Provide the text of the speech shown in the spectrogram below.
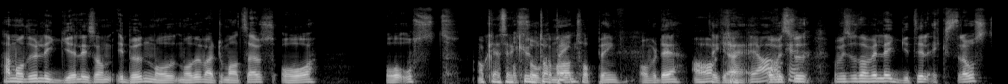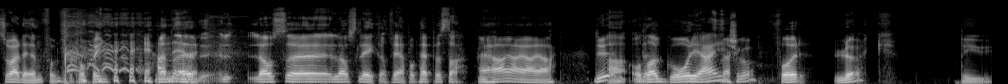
jo ligge liksom I bunnen må, må det jo være tomatsaus og, og ost. Ok, så Og så kan man ha topping? over det. Ok, tenker jeg. ja, og, hvis du, og hvis du da vil legge til ekstraost, så er det en form for topping. Men det er eh, la, oss, la oss leke at vi er på Peppes, da. Ja, ja, ja. ja. Du, Ja, og da går jeg for løk. Bu.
